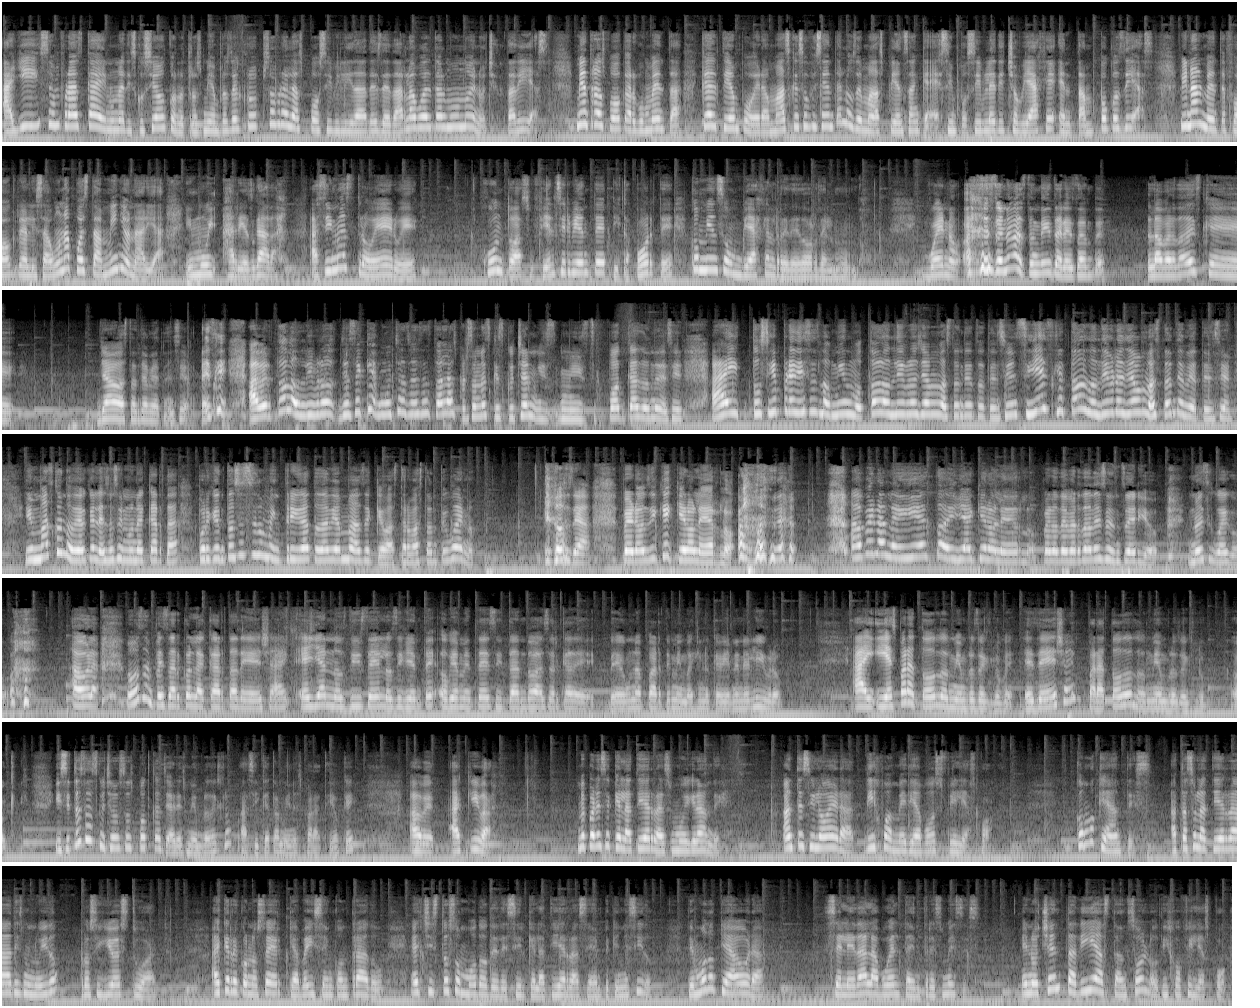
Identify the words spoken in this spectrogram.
Allí se enfrasca en una discusión con otros miembros del club sobre las posibilidades de dar la vuelta al mundo en 80 días. Mientras Fogg argumenta que el tiempo era más que suficiente, los demás piensan que es imposible dicho viaje en tan pocos días. Finalmente Fogg realiza una apuesta millonaria y muy arriesgada. Así nuestro héroe junto a su fiel sirviente Picaporte, comienza un viaje alrededor del mundo. Bueno, suena bastante interesante la verdad es que llama bastante a mi atención. Es que, a ver, todos los libros, yo sé que muchas veces todas las personas que escuchan mis, mis podcasts a decir, ay, tú siempre dices lo mismo, todos los libros llaman bastante a tu atención. Sí, es que todos los libros llaman bastante a mi atención. Y más cuando veo que les hacen una carta, porque entonces eso me intriga todavía más de que va a estar bastante bueno. o sea, pero sí que quiero leerlo. o sea... Apenas leí esto y ya quiero leerlo, pero de verdad es en serio, no es juego. Ahora, vamos a empezar con la carta de Eshine. Ella nos dice lo siguiente, obviamente citando acerca de, una parte, me imagino que viene en el libro. Ay, y es para todos los miembros del club. ¿eh? Es de Eshine para todos los miembros del club. Ok. Y si tú estás escuchando estos podcasts, ya eres miembro del club, así que también es para ti, ¿ok? A ver, aquí va. Me parece que la Tierra es muy grande. Antes sí lo era, dijo a media voz Phileas Fogg. ¿Cómo que antes? ¿Acaso la Tierra ha disminuido? prosiguió Stuart. Hay que reconocer que habéis encontrado el chistoso modo de decir que la Tierra se ha empequeñecido, de modo que ahora se le da la vuelta en tres meses. En ochenta días tan solo, dijo Phileas Fogg.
